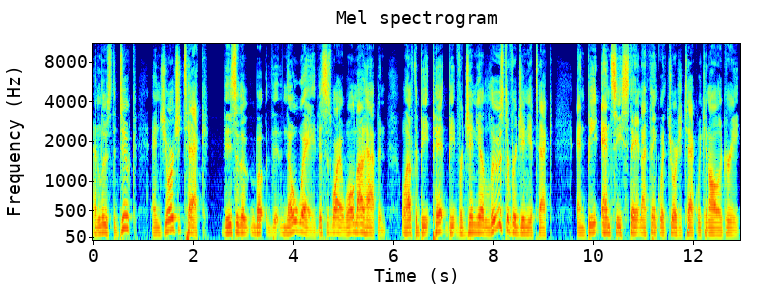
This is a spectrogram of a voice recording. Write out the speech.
and lose to Duke. And Georgia Tech, these are the, the no way. This is why it will not happen. We'll have to beat Pitt, beat Virginia, lose to Virginia Tech, and beat NC State. And I think with Georgia Tech, we can all agree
